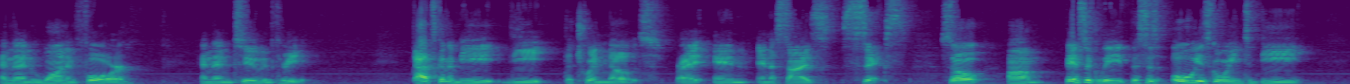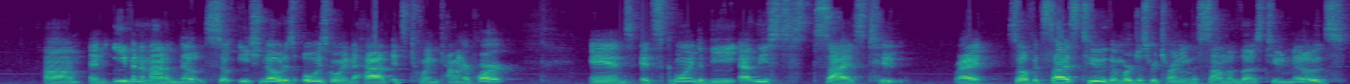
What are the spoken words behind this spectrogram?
and then 1 and 4, and then 2 and 3. That's going to be the the twin nodes, right, in, in a size 6. So um, basically, this is always going to be um, an even amount of nodes. So each node is always going to have its twin counterpart, and it's going to be at least size 2, right? So if it's size 2, then we're just returning the sum of those two nodes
